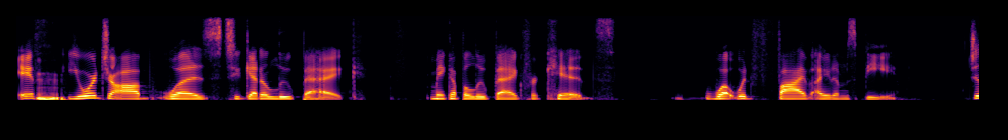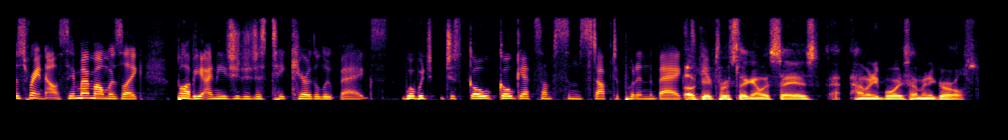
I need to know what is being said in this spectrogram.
if mm-hmm. your job was to get a loot bag, make up a loot bag for kids, mm-hmm. what would five items be? Just right now. Say my mom was like, "Bobby, I need you to just take care of the loot bags. What would you, just go go get some some stuff to put in the bags." Okay, give to the first thing I would say is how many boys, how many girls?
